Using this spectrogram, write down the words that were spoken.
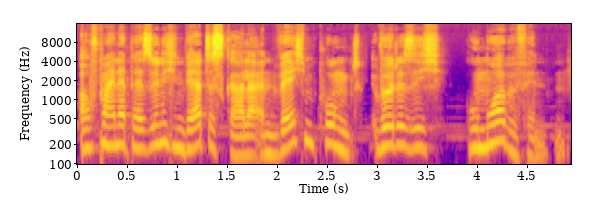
Auf meiner persönlichen Werteskala, an welchem Punkt würde sich Humor befinden?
